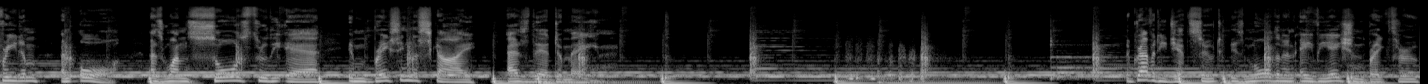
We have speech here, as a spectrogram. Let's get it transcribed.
freedom, and awe as one soars through the air, embracing the sky as their domain. Gravity Jet suit is more than an aviation breakthrough,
